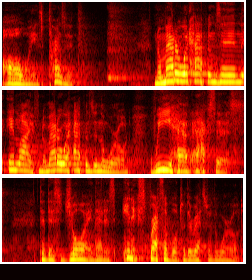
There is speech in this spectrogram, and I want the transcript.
always present. No matter what happens in, in life, no matter what happens in the world, we have access to this joy that is inexpressible to the rest of the world.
